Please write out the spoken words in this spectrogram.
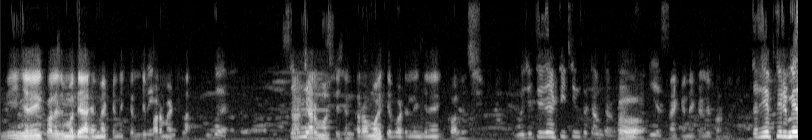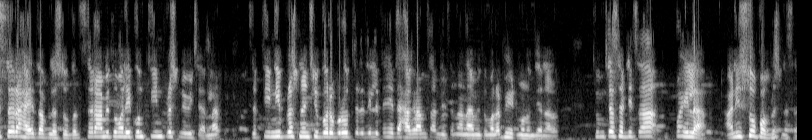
मी इंजिनिअरिंग कॉलेजमध्ये आहे मेकॅनिकल डिपार्टमेंटला सहकार मूर्ती शंकरराव मोहिते पाटील इंजिनिअरिंग कॉलेज म्हणजे ते टीचिंगचं काम करता हो Yes. मेकॅनिकल डिपार्टमेंट तर हे फिरमे सर आहेत आपल्यासोबत. सर आम्ही तुम्हाला एकूण तीन प्रश्न विचारणार. जर तिन्ही प्रश्नांची बरोबर उत्तर दिली तर हे दहा ग्राम चांदीचं नाणं आम्ही तुम्हाला भेट म्हणून देणार आहोत. तुमच्यासाठीचा पहिला आणि सोपा प्रश्न सर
